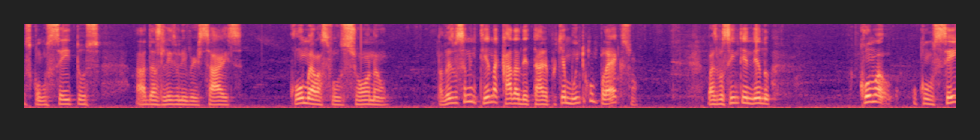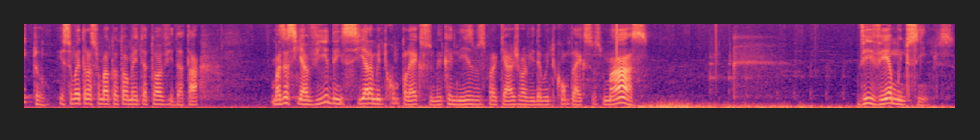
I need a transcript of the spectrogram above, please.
os conceitos ah, das leis universais, como elas funcionam. Talvez você não entenda cada detalhe, porque é muito complexo. Mas você entendendo como o conceito, isso vai transformar totalmente a tua vida, tá? Mas assim, a vida em si é muito complexa, os mecanismos para que haja uma vida é muito complexos. Mas viver é muito simples.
